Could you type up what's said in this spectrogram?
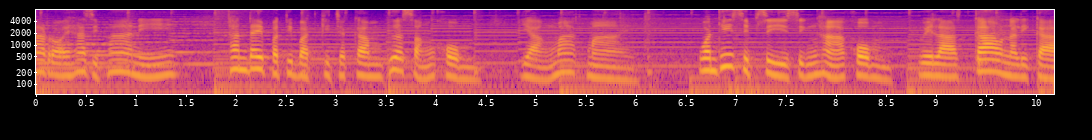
2555 นี้ ท่านได้ปฏิบัติกิจกรรมเพื่อสังคมอย่างมากมาย วันที่ 14 สิงหาคม เวลา 9 นาฬิกา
